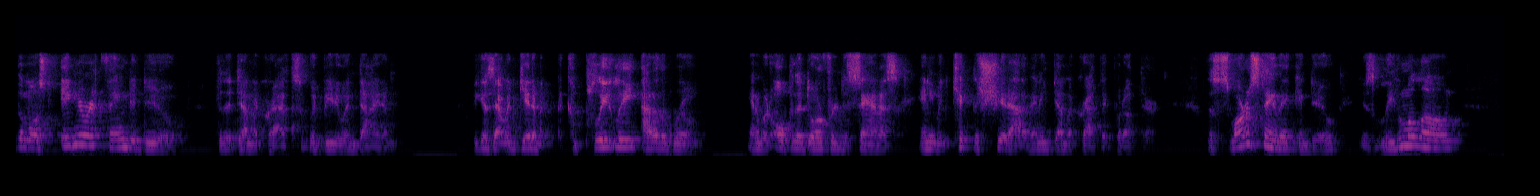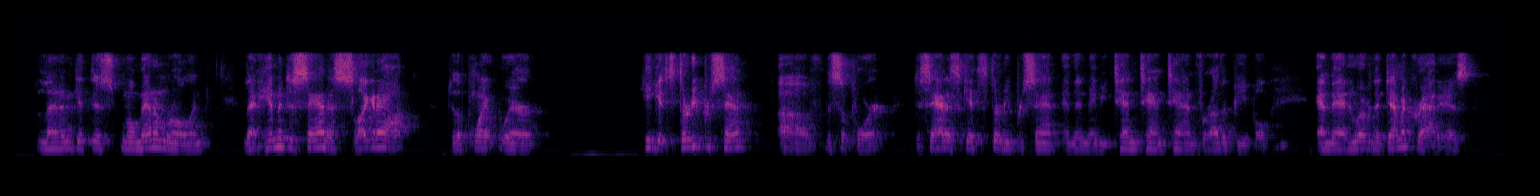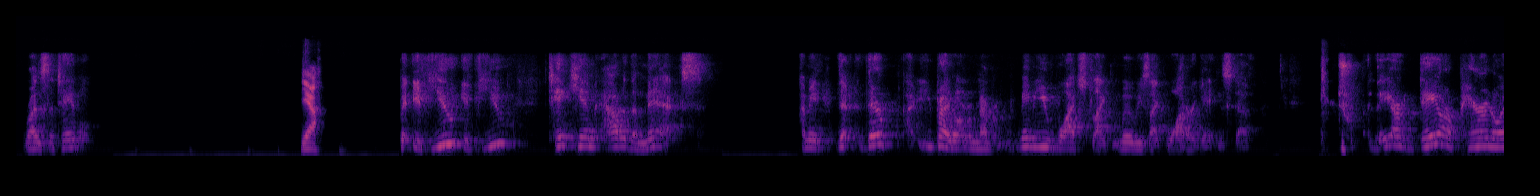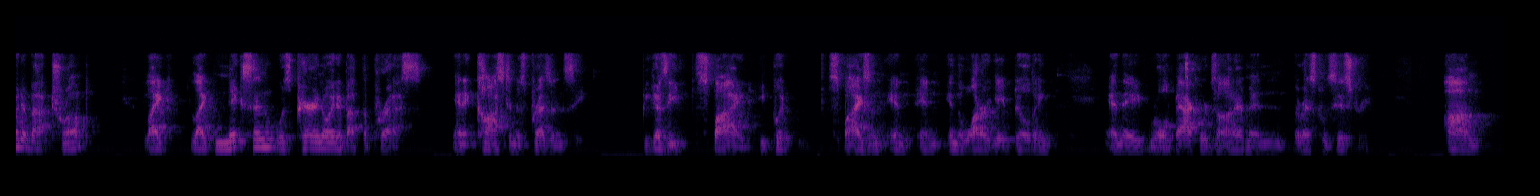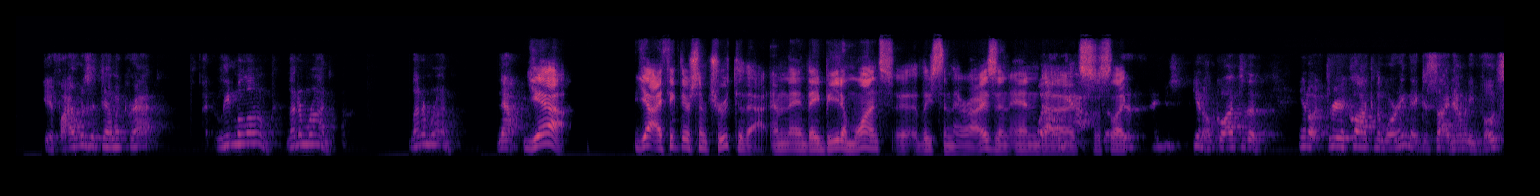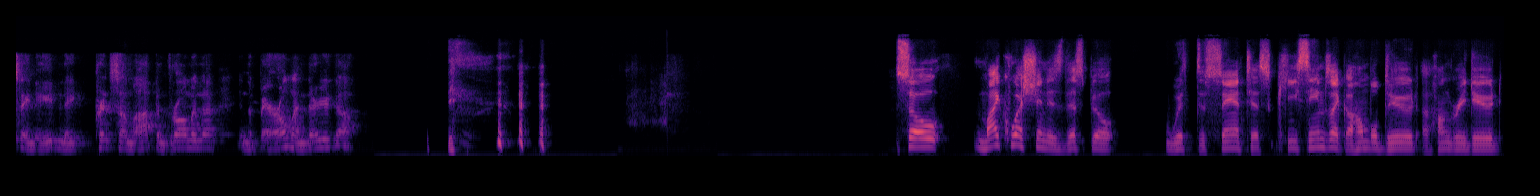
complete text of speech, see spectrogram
The most ignorant thing to do for the Democrats would be to indict him because that would get him completely out of the room and it would open the door for DeSantis and he would kick the shit out of any Democrat they put up there. The smartest thing they can do is leave him alone, let him get this momentum rolling, let him and DeSantis slug it out to the point where he gets 30% of the support, DeSantis gets 30%, and then maybe 10, 10, 10 for other people. And then whoever the Democrat is runs the table. Yeah. But if you if you take him out of the mix, I mean, they're, they're you probably don't remember. Maybe you've watched like movies like Watergate and stuff. They are they are paranoid about Trump, like like Nixon was paranoid about the press, and it cost him his presidency because he spied. He put spies in in in, in the Watergate building, and they rolled backwards on him, and the rest was history. Um, if I was a Democrat, leave him alone. Let him run. Let him run. Now, yeah, yeah, I think there's some truth to that, and and they beat him once, at least in their eyes, and and well, uh, it's just so like just, you know go out to the you know at three o'clock in the morning they decide how many votes they need and they print some up and throw them in the in the barrel and there you go. so. My question is this, Bill, with DeSantis, he seems like a humble dude, a hungry dude.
